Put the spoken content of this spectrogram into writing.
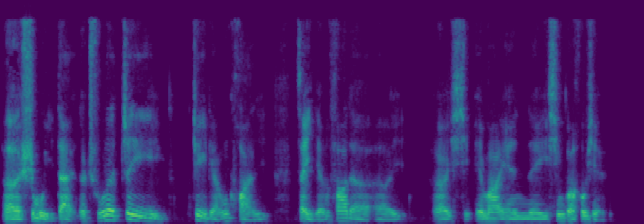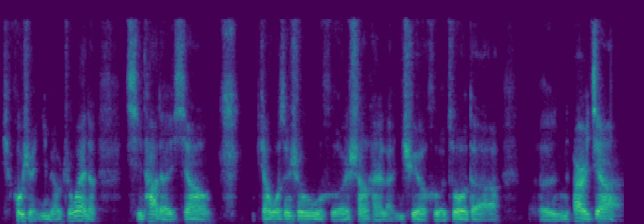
呃拭目以待。那除了这这两款在研发的呃呃 mRNA 新冠候选候选疫苗之外呢，其他的像像沃森生物和上海蓝雀合作的嗯二价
